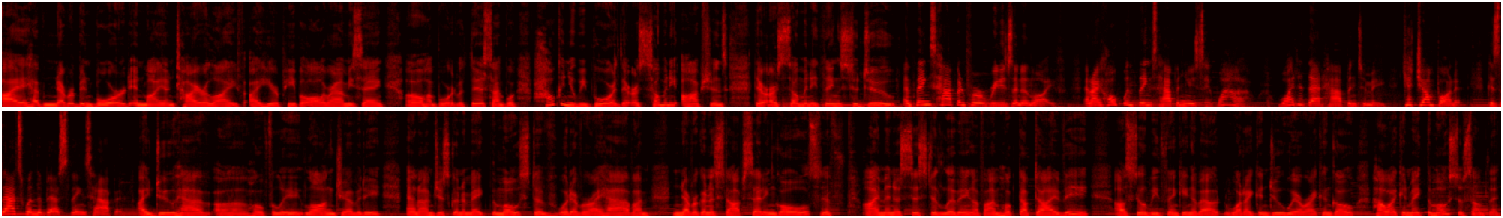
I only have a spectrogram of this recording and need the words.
I have never been bored in my entire life. I hear people all around me saying, Oh, I'm bored with this, I'm bored. How can you be bored? There are so many options, there are so many things to do. And things happen for a reason in life. And I hope when things happen, you say, Wow, why did that happen to me? You jump on it, because that's when the best things happen. I do have, uh, hopefully, longevity, and I'm just going to make the most of whatever I have. I'm never going to stop setting goals. If I'm in assisted living, if I'm hooked up to IV, I'll still be thinking about what I can do, where I can go, how I can make the most of something.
